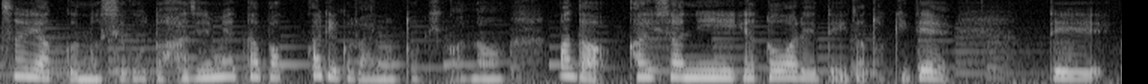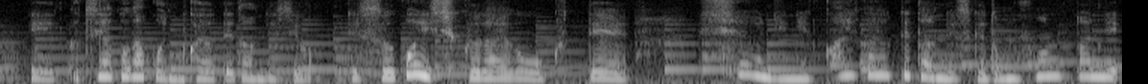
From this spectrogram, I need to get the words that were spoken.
通訳の仕事始めたばっかりぐらいの時かな。まだ会社に雇われていた時でで、えー、通訳学校にも通ってたんですよ。ですごい宿題が多くて週に2回通ってたんですけども本当に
